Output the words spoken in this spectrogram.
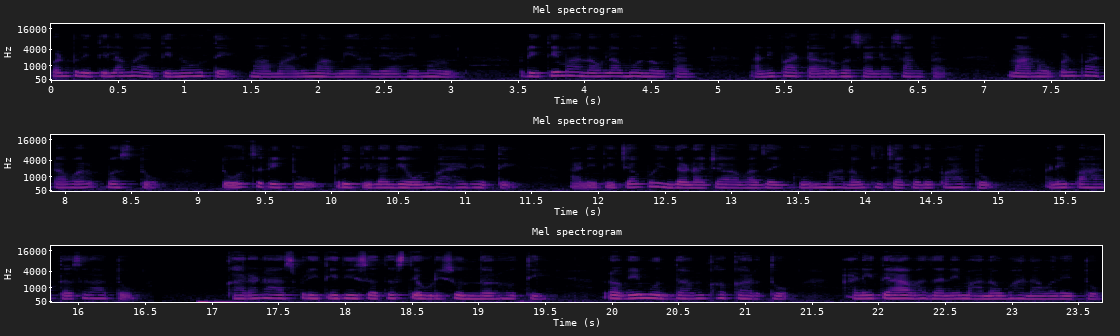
पण प्रीतीला माहिती नव्हते मामा आणि मामी आले आहे म्हणून. प्रीती मानवला बोलवतात आणि पाटावर बसायला सांगतात. मानव पण पाटावर बसतो. तोच रितू प्रीतीला घेऊन बाहेर येते आणि तिच्या पैंजणाचा आवाज ऐकून मानव तिच्याकडे पाहतो आणि पाहतच राहतो. कारण आज प्रीती दिसतच तेवढी सुंदर होती. रवी मुद्दाम खकारतो आणि त्या आवाजाने मानव भानावर येतो.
